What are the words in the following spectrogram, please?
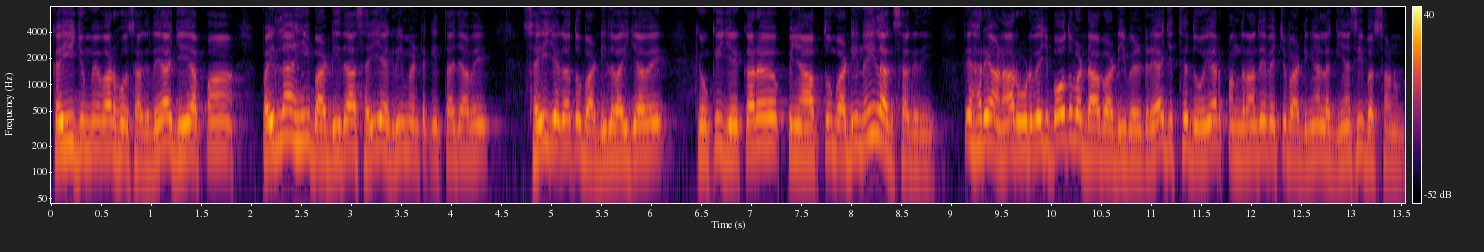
ਕਈ ਜ਼ਿੰਮੇਵਾਰ ਹੋ ਸਕਦੇ ਆ। ਜੇ ਆਪਾਂ ਪਹਿਲਾਂ ਹੀ ਬਾਡੀ ਦਾ ਸਹੀ ਐਗਰੀਮੈਂਟ ਕੀਤਾ ਜਾਵੇ ਸਹੀ ਜਗ੍ਹਾ ਤੋਂ ਬਾਡੀ ਲਵਾਈ ਜਾਵੇ, ਕਿਉਂਕਿ ਜੇਕਰ ਪੰਜਾਬ ਤੋਂ ਬਾਡੀ ਨਹੀਂ ਲੱਗ ਸਕਦੀ, ਤੇ ਹਰਿਆਣਾ ਰੋਡਵੇਜ ਬਹੁਤ ਵੱਡਾ ਬਾਡੀ ਬਿਲਡਰ ਆ, ਜਿੱਥੇ 2015 ਦੇ ਵਿੱਚ ਬਾਡੀਆਂ ਲੱਗੀਆਂ ਸੀ ਬੱਸਾਂ ਨੂੰ।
